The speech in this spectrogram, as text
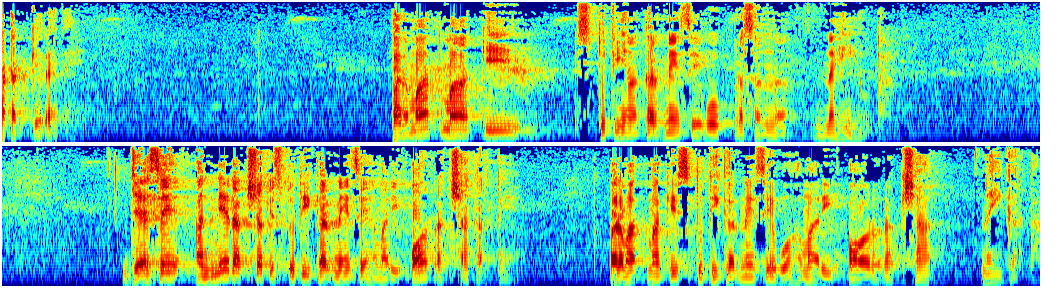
अटक के रह गए परमात्मा की स्तुतियाँ करने से वो प्रसन्न नहीं होता। जैसे अन्य रक्षक स्तुति करने से हमारी और रक्षा करते हैं, परमात्मा की स्तुति करने से वो हमारी और रक्षा नहीं करता।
